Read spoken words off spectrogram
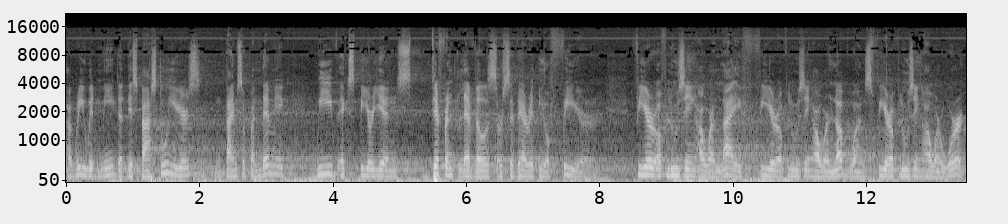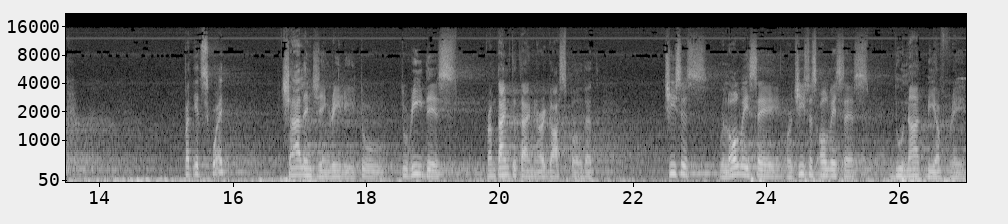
agree with me that this past two years, in times of pandemic, we've experienced different levels or severity of fear. Fear of losing our life, fear of losing our loved ones, fear of losing our work. But it's quite challenging, really, to, to read this from time to time in our gospel that Jesus will always say, or Jesus always says, do not be afraid.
